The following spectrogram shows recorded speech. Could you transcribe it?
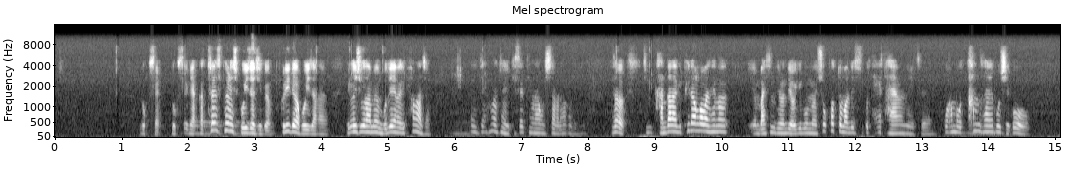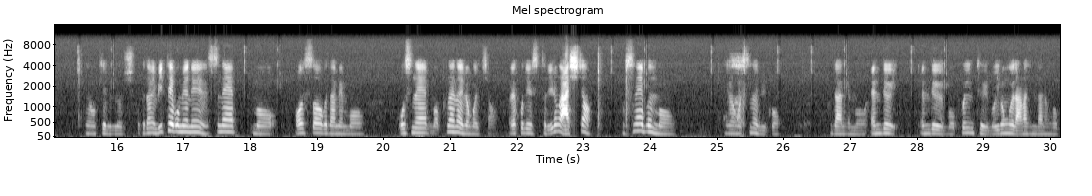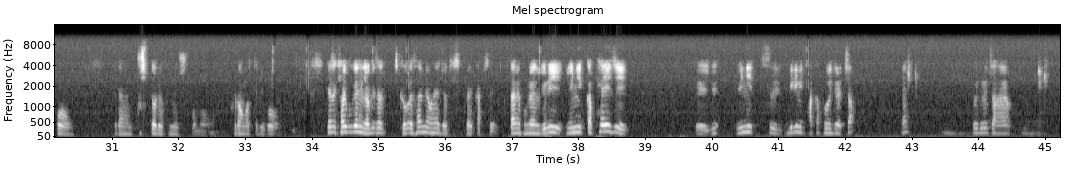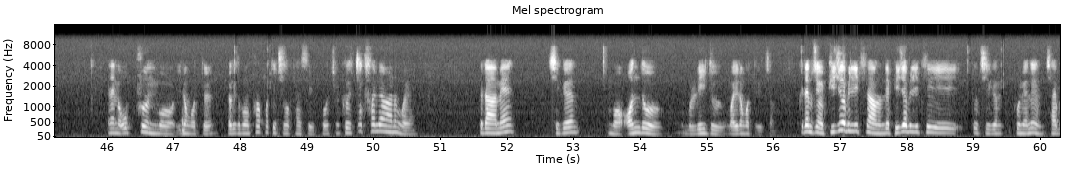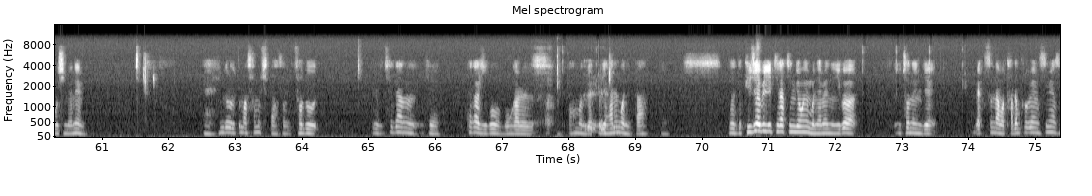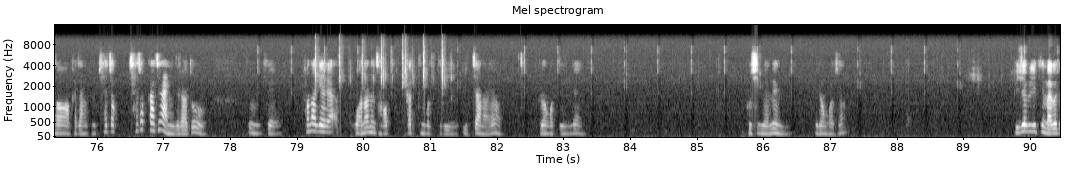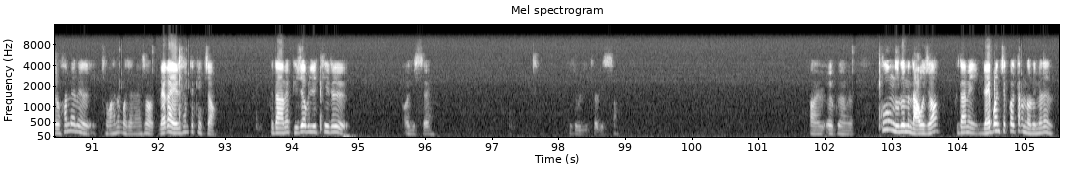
녹색. 녹색이 약간 음, transparency 음. 보이죠 지금? 그리드가 보이잖아요. 이런 식으로 하면 모델링하기 편하죠. 이제 항상 저는 이렇게 세팅을 하고 시작을 하거든요. 그래서 지금 간단하게 필요한 것만 생각 말씀드렸는데 여기 보면 쇼컷도 만들 수 있고 되게 다양한 게 있어요. 꼭 한번 탐사해 보시고 그냥 오케이 눌러주시고 그 다음에 밑에 보면은 스냅 뭐 어서 그 다음에 뭐 osnap 뭐 planar 이런 거 있죠. record history 이런 거 아시죠? 뭐 스냅은 뭐 이런 거 스냅이고 그 다음에 뭐 end end 뭐 포인트 뭐 이런 거 나눠진다는 거고 그 다음에 90도를 불러주고 뭐 그런 것들이고. 그래서 결국에는 여기서 그걸 설명을 해줘 디스플레이 값을. 그 다음에 보면 유리 unit과 페이지 그 유, unit을 밀리미리 아까 보여드렸죠? 예? 보여드렸잖아요. 그 다음에 오픈 뭐 이런 것들. 여기서 보면 property 주석 달수 있고 지금 그 쭉 설명하는 거예요. 그 다음에 지금 뭐 undo 뭐 redo 뭐 이런 것들 있죠. 그 다음에 지금 visibility 나오는데 visibility도 지금 보면은 잘 보시면은 예, 힘들어도 좀만 참으시다. 저- 저도 최대한 이렇게 해가지고 뭔가를 한번 레플링 하는 거니까. 예. 그래서 근데 비주어빌리티 같은 경우에 뭐냐면 이거 저는 이제 맥스나 뭐 다른 프로그램 쓰면서 가장 좀 최적 최적까지는 아니더라도 좀 이렇게 편하게 원하는 작업 같은 것들이 있잖아요. 그런 것들인데 보시면은 이런 거죠 visibility 말 그대로 화면을 저거 하는 거잖아요. 그래서 내가 얘를 선택했죠. 그 다음에 visibility를 어디 있어요? visibility 어디 있어? 아 여기 꾹 누르면 나오죠? 그 다음에 네 번째 걸 딱 누르면은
